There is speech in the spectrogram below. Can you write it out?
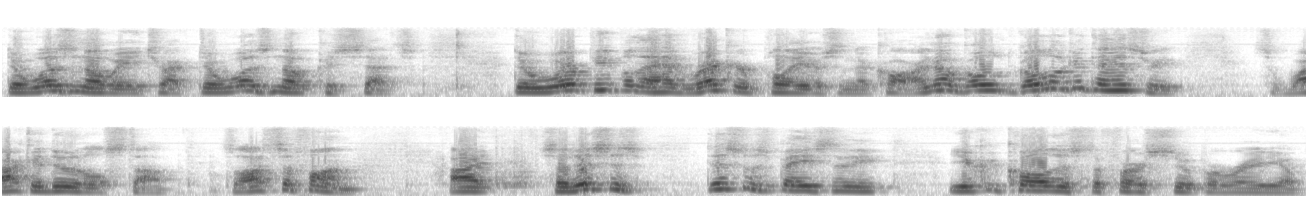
There was no 8-track. There was no cassettes. There were people that had record players in their car. I know. Go go look at the history. It's wackadoodle stuff. It's lots of fun. All right. So this is this was basically you could call this the first super radio.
